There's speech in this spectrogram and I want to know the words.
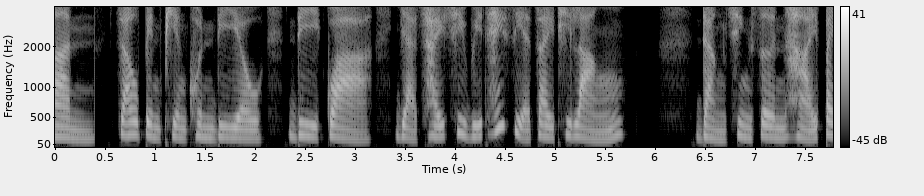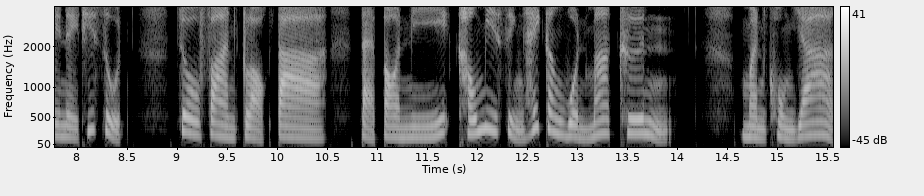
มัน เจ้าเป็นเพียงคนเดียว ดีกว่า อย่าใช้ชีวิตให้เสียใจทีหลัง ดั่งชิงเซินหายไปในที่สุด โจฟานกรอกตา แต่ตอนนี้เขามีสิ่งให้กังวลมากขึ้น มันคงยาก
